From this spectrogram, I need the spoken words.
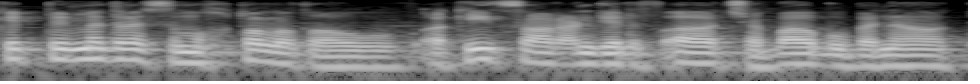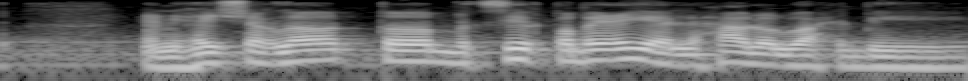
كنت بمدرسة مختلطة وأكيد صار عندي رفقات شباب وبنات. يعني هي الشغلات بتصير طبيعية لحاله الواحد بي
